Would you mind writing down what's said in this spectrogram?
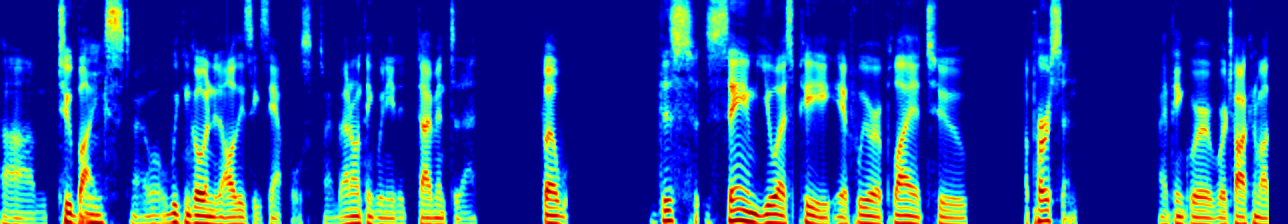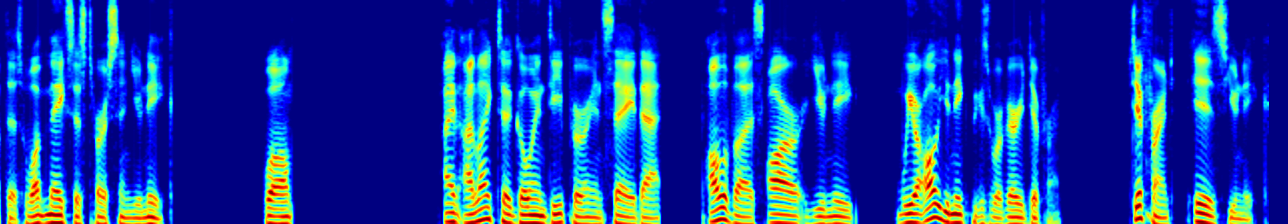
Um, two bikes. Right? Well, we can go into all these examples, right? but I don't think we need to dive into that. But this same USP, if we were to apply it to a person, I think we're we're talking about this. What makes this person unique? Well, I, I like to go in deeper and say that all of us are unique we are all unique because we're very different. Different is unique.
